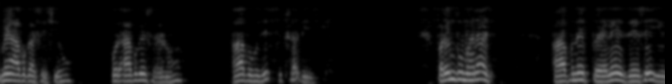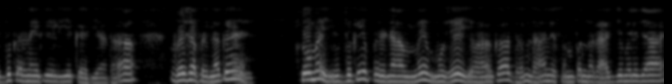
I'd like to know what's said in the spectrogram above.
मैं आपका शिष्य हूँ और आपके शरण हूँ। आप मुझे शिक्षा दीजिए। परंतु महाराज आपने पहले जैसे युद्ध करने के लिए कह दिया था, वैसा फिर न कहें। क्यों मैं युद्ध के परिणाम में मुझे यहाँ का धन धान्य संपन्न राज्य मिल जाए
